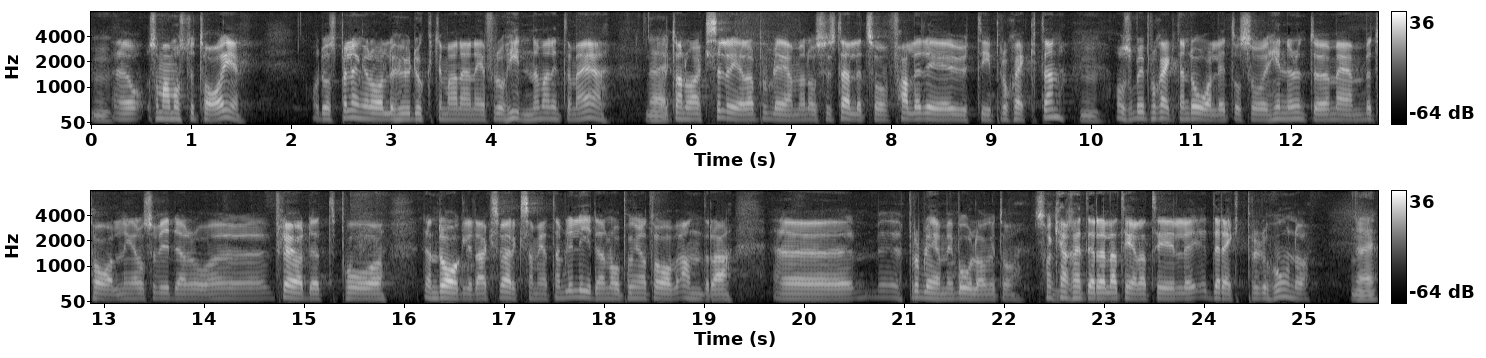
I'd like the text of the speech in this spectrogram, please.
Mm. Eh, som man måste ta i. Och då spelar det ingen roll hur duktig man än är för då hinner man inte med. Nej. Utan då accelererar problemen och så istället så faller det ut i projekten. Mm. Och så blir projekten dåligt och så hinner du inte med betalningar och så vidare. Och eh, flödet på den dagligdags verksamheten blir lidande på grund av andra eh, problem i bolaget. Då, som mm. kanske inte är relaterat till direkt produktion. Då. Nej.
